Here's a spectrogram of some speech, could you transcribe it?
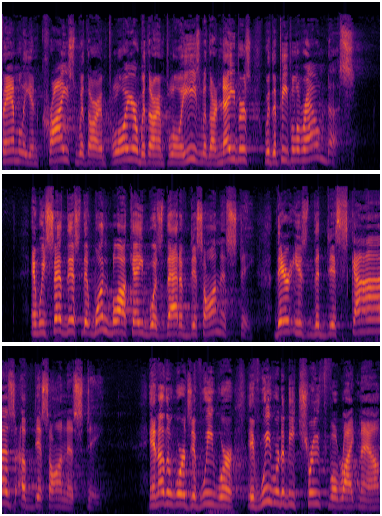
family in Christ, with our employer, with our employees, with our neighbors, with the people around us. And we said this that one blockade was that of dishonesty. There is the disguise of dishonesty. In other words, if we were if we were to be truthful right now,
